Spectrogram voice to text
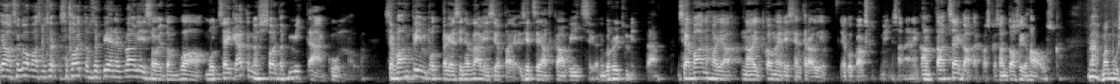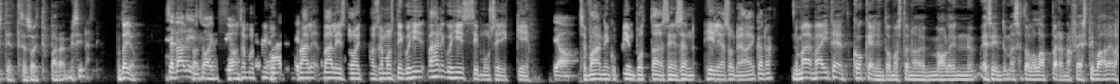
Joo, se, vaan, se, se soittaa sen pienen välisoiton vaan, mutta se ei käytännössä soita mitään kunnolla. Se vaan pimputtelee sinne välissä jotain, ja sitten se jatkaa vitsiä, niin kuin rytmittää. Se vanhoja noit Comedy Centralin joku 20 minsana, niin kannattaa tsekata, koska se on tosi hauska. Mä, mä muistin, että se soitti paremmin siinä. Mutta joo. Se välisoitti se on semmoista niinku, väli, välisoittoa, semmoista niinku, hi, vähän niin kuin hissimusiikkia. Joo. Se vaan niinku pimputtaa siinä sen hiljaisuuden aikana. No mä, mä itse kokeilin tuommoista noin, mä olin esiintymässä tuolla Lappeenrannan-festivaalilla.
